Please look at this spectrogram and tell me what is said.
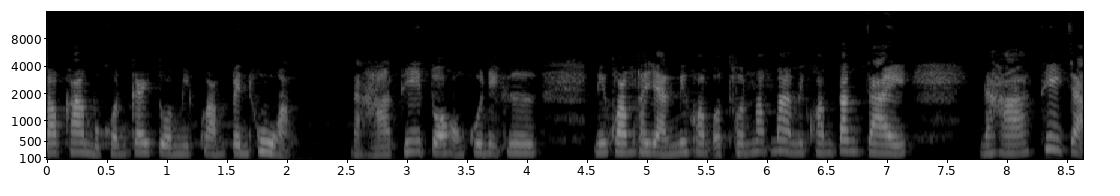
รอบข้างบุคคลใกล้ตัวมีความเป็นห่วงนะคะ ที่ตัวของคุณนี่คือ มีความขยันมีความอดทนมากๆ มีความตั้งใจนะคะ ที่จะ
